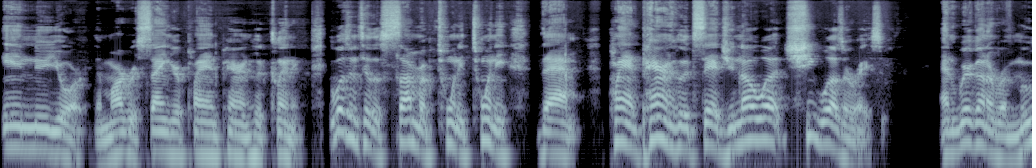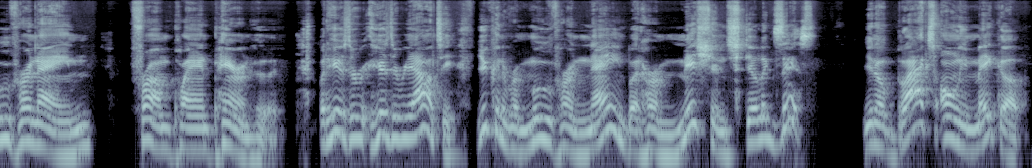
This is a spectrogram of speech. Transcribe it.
in New York, the Margaret Sanger Planned Parenthood Clinic. It wasn't until the summer of 2020 that Planned Parenthood said, you know what, she was a racist, and we're going to remove her name from Planned Parenthood. But here's the here's the reality: you can remove her name, but her mission still exists. You know, blacks only make up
